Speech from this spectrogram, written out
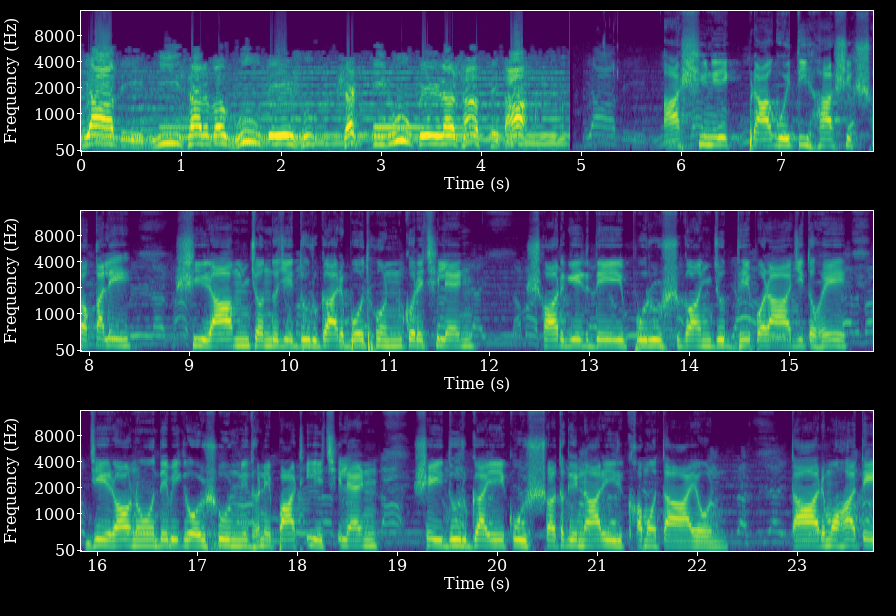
या देवी सर्वभूतेषु शक्तिरूपेण संस्थिता আশ্বিনের এক প্রাগৈতিহাসিক সকালে শ্রীরামচন্দ্র যে দুর্গার বোধন করেছিলেন স্বর্গের দেব পুরুষগণ যুদ্ধে পরাজিত হয়ে যে রণদেবীকে অসুর নিধনে পাঠিয়েছিলেন সেই দুর্গা একুশ শতকে নারীর ক্ষমতায়ন তার মহাতে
